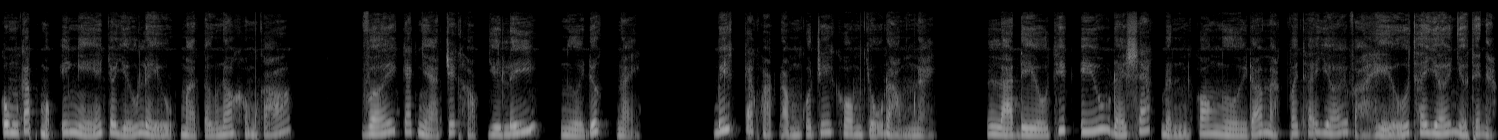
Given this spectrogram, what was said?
cung cấp một ý nghĩa cho dữ liệu mà tự nó không có. Với các nhà triết học duy lý người Đức này, biết các hoạt động của trí khôn chủ động này là điều thiết yếu để xác định con người đối mặt với thế giới và hiểu thế giới như thế nào.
